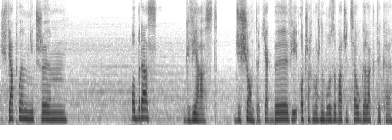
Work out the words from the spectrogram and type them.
światłem niczym obraz gwiazd, dziesiątek, jakby w jej oczach można było zobaczyć całą galaktykę.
